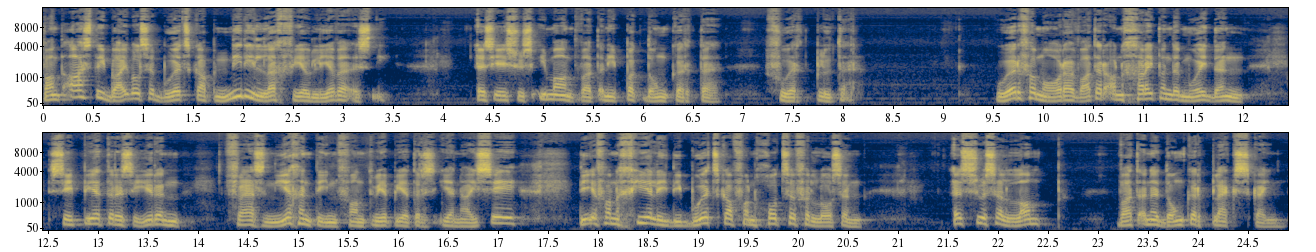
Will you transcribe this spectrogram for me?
Want as die Bybelse boodskap nie die lig vir jou lewe is nie, is jy soos iemand wat in die pikdonkerte voortploeter. Hoor vanmôre watter aangrypende mooi ding sê Petrus hier in vers 19 van 2 Petrus 1. Hy sê die evangelie, die boodskap van God se verlossing is soos 'n lamp wat in 'n donker plek skyn.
